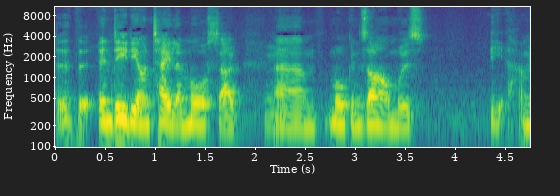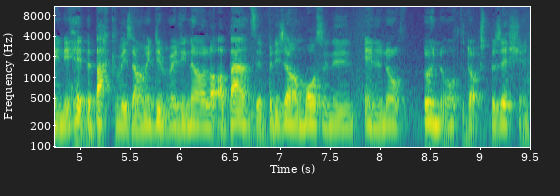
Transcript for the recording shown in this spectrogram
that Ndidi on Taylor more so. Um, Morgan's arm was. he- I mean, he hit the back of his arm. He didn't really know a lot about it, but his arm wasn't in, in an orth- unorthodox position.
